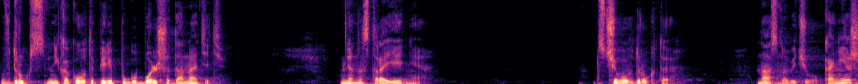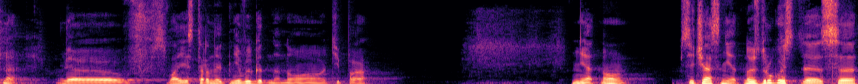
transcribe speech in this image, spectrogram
вдруг с никакого-то перепугу больше донатить на настроение. С чего вдруг-то? На основе чего? Конечно, э, с моей стороны это невыгодно, но типа... Нет, ну, сейчас нет. Но с другой стороны, с,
